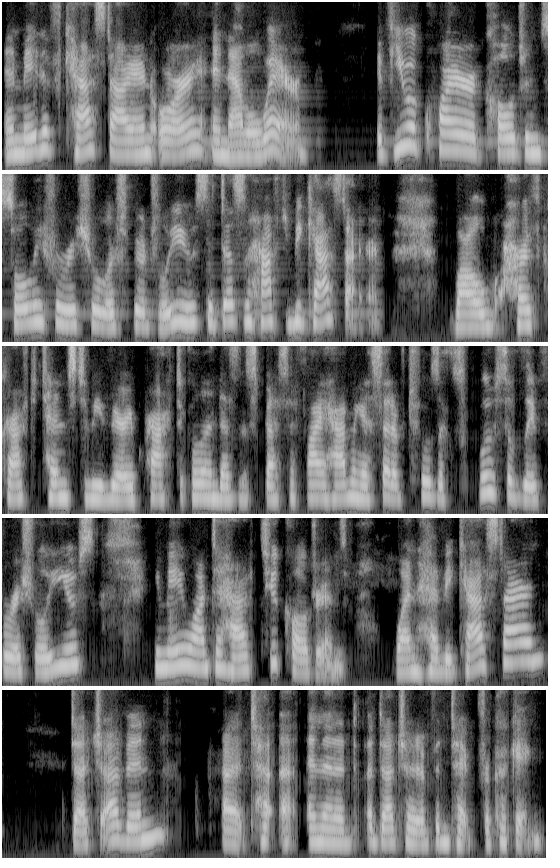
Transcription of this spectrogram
and made of cast iron or enamelware. If you acquire a cauldron solely for ritual or spiritual use, it doesn't have to be cast iron. While hearthcraft tends to be very practical and doesn't specify having a set of tools exclusively for ritual use, you may want to have two cauldrons one heavy cast iron, Dutch oven, and then a, a Dutch oven type for cooking,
